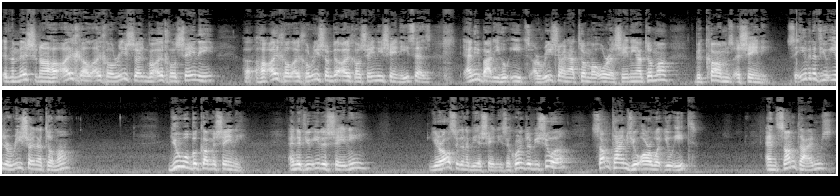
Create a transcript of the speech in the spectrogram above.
in the Mishnah, ha'oichel oichel rishon va'oichel sheni, ha'oichel oichel rishon va'oichel sheni sheni. He says, anybody who eats a rishon atoma or a sheni atoma becomes a sheni. So even if you eat a rishon atoma, you will become a sheni. And if you eat a sheni, you're also going to be a sheni. So according to Yeshua, sometimes you are what you eat, and sometimes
